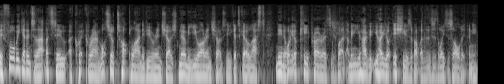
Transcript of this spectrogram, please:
Before we get into that, let's do a quick round. What's your top line if you were in charge? Nomi, you are in charge, so you get to go last. Nina, what are your key priorities? What, I mean, you have you have your issues about whether this is the way to solve it, don't you?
